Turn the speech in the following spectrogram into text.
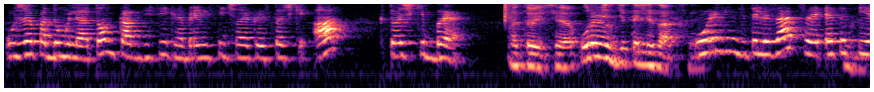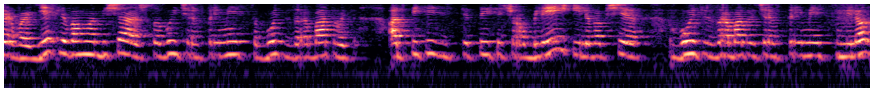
уже подумали о том, как действительно привести человека из точки А к точке Б. А, То есть э, уровень детализации. Уровень детализации – это Мгм. первое. Если вам обещают, что вы через три месяца будете зарабатывать от 50 тысяч рублей или вообще будете зарабатывать через три месяца миллион,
